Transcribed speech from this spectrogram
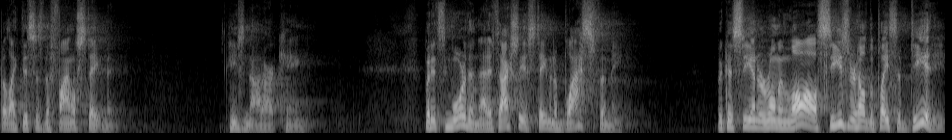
but like this is the final statement. He's not our king. But it's more than that, it's actually a statement of blasphemy. Because, see, under Roman law, Caesar held the place of deity,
